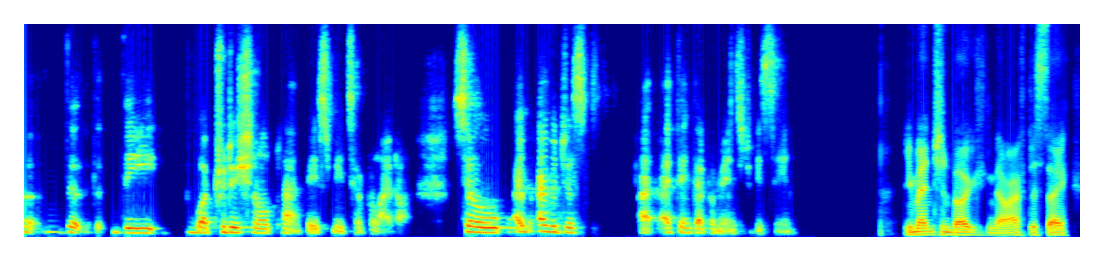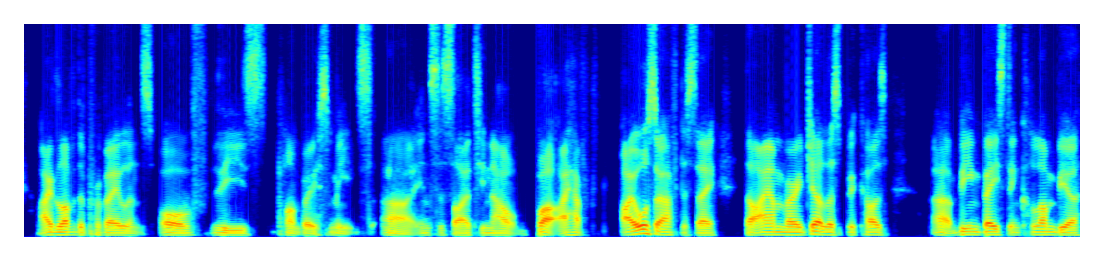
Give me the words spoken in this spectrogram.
uh the, the, what traditional plant-based meats have relied on. So I, I would just, I, I think that remains to be seen. You mentioned Burger King there. I have to say, I love the prevalence of these plant-based meats uh, in society now. But I have, I also have to say that I am very jealous because uh, being based in Colombia,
